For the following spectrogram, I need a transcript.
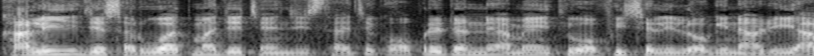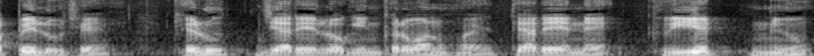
ખાલી જે શરૂઆતમાં જે ચેન્જીસ થાય છે કે ઓપરેટરને અમે અહીંથી ઓફિશિયલી લોગિન આઈડી આપેલું છે. ખેડૂત જ્યારે લોગિન કરવાનું હોય, ત્યારે એને ક્રિએટ ન્યૂ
